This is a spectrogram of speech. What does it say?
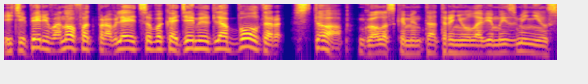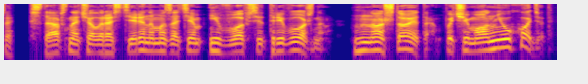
И теперь Иванов отправляется в Академию для болдер. Стоп! Голос комментатора неуловимо изменился, став сначала растерянным, а затем и вовсе тревожным. Но что это? Почему он не уходит?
